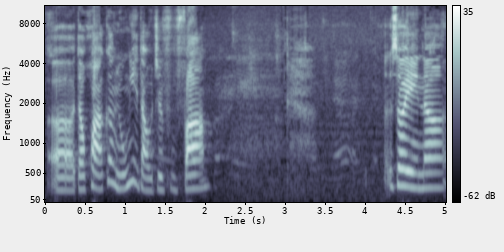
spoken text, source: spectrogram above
呃的话，更容易导致复发。所以呢，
